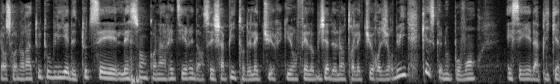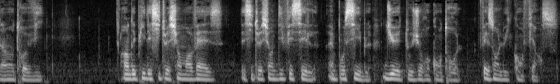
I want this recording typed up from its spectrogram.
Lorsqu'on aura tout oublié de toutes ces leçons qu'on a retirées dans ces chapitres de lecture qui ont fait l'objet de notre lecture aujourd'hui, qu'est-ce que nous pouvons essayer d'appliquer dans notre vie? En dépit des situations mauvaises, des situations difficiles, impossibles, Dieu est toujours au contrôle. Faisons-lui confiance.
